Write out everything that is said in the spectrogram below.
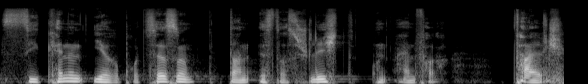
Sie kennen Ihre Prozesse, dann ist das schlicht und einfach falsch.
